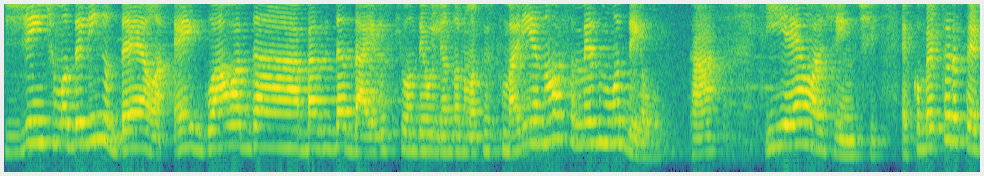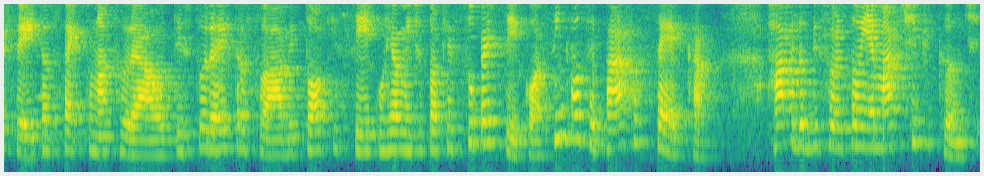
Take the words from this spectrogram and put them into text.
Gente, o modelinho dela é igual a da base da Dairos, que eu andei olhando numa perfumaria. Nossa, mesmo modelo tá? E ela, gente, é cobertura perfeita, aspecto natural, textura extra suave, toque seco, realmente o toque é super seco. Assim que você passa, seca. Rápida absorção e é matificante,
